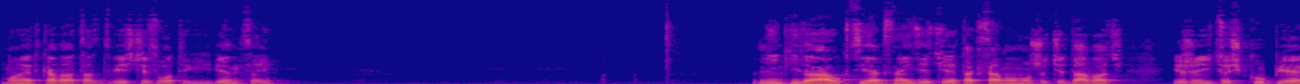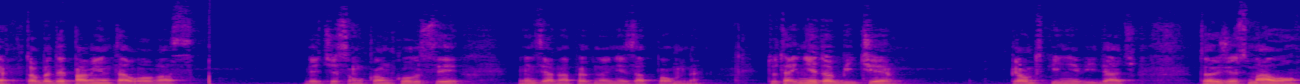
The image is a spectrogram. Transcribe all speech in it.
Monetka warta z 200 zł i więcej. Linki do aukcji, jak znajdziecie, tak samo możecie dawać. Jeżeli coś kupię, to będę pamiętał o Was. Wiecie, są konkursy, więc ja na pewno nie zapomnę. Tutaj niedobicie, piątki nie widać. To już jest mało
